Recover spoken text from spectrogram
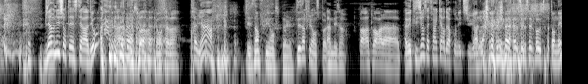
Bienvenue sur TST Radio. Ah, bonsoir, comment ça va? Très bien. Des influences, Paul. Tes influences, Paul. Ah, mais hein, par rapport à la, Avec Lisian, ça fait un quart d'heure qu'on est dessus. Hein, Ah, donc je sais pas où toi t'en es.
